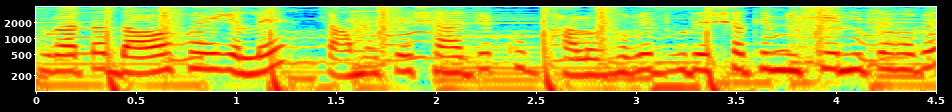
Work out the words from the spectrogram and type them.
গুঁড়াটা দেওয়া হয়ে গেলে চামচের সাহায্যে খুব ভালোভাবে দুধের সাথে মিশিয়ে নিতে হবে।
